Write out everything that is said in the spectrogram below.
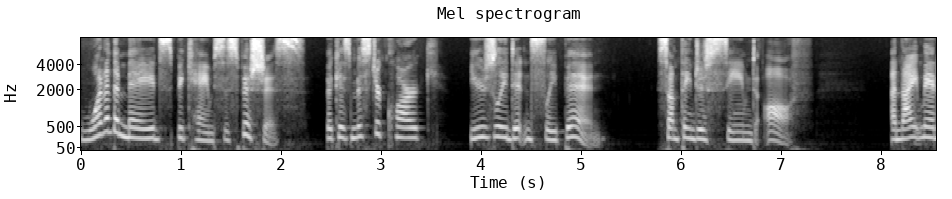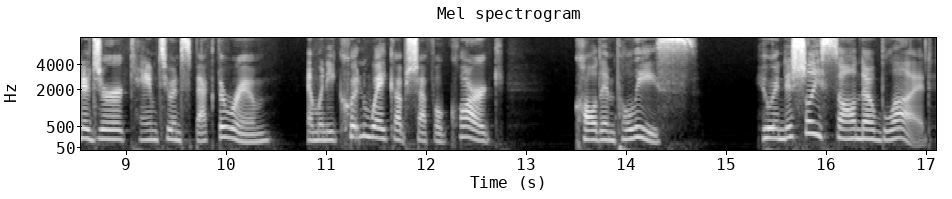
One of the maids became suspicious because Mr. Clark usually didn't sleep in. Something just seemed off. A night manager came to inspect the room, and when he couldn't wake up Sheffield Clark, called in police, who initially saw no blood.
